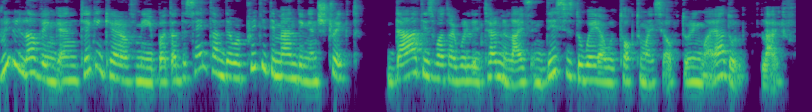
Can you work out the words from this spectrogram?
really loving and taking care of me, but at the same time, they were pretty demanding and strict, that is what I will internalize, and this is the way I will talk to myself during my adult life.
